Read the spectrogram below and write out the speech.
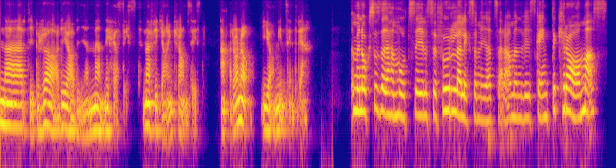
när typ rörde jag vid en människa sist? När fick jag en kram sist? I don't know. Jag minns inte det. Men också det här motsägelsefulla liksom i att så här, men vi ska inte kramas.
